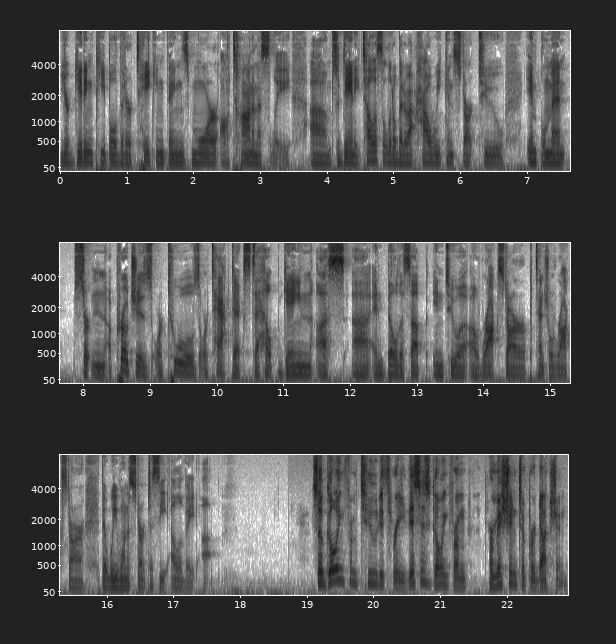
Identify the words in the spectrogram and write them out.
you're getting people that are taking things more autonomously. Um, so, Danny, tell us a little bit about how we can start to implement certain approaches or tools or tactics to help gain us uh, and build us up into a, a rock star or potential rock star that we want to start to see elevate up. So going from two to three, this is going from permission to production.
